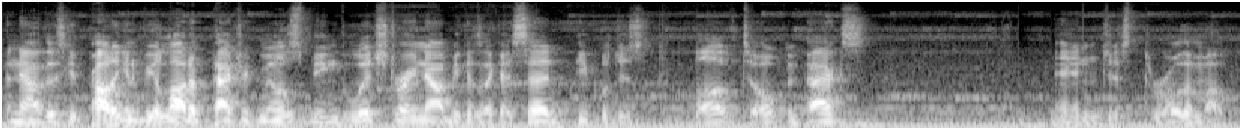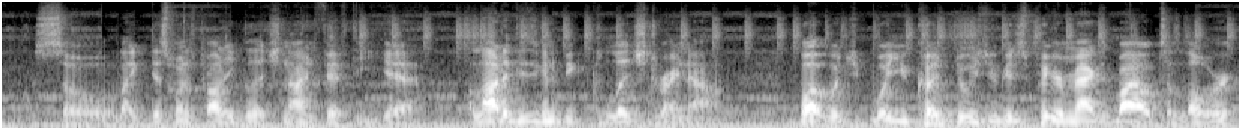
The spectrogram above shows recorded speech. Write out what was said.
And now there's probably going to be a lot of Patrick Mills being glitched right now because like I said, people just love to open packs and just throw them up. So like this one is probably glitched 950. Yeah, a lot of these are going to be glitched right now. But what you, what you could do is you could just put your max buyout to lower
